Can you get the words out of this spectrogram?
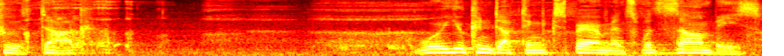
Truth, Doc. Were you conducting experiments with zombies?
